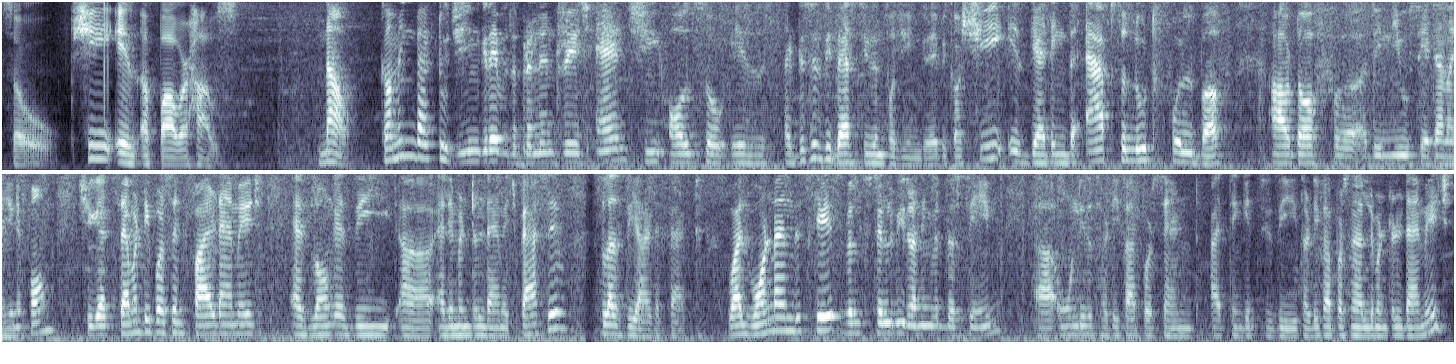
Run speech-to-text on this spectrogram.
So she is a powerhouse. Now, coming back to Jean Grey with the Brilliant Rage, and she also is like this is the best season for Jean Grey because she is getting the absolute full buff out of uh, the new Satana uniform. She gets 70% fire damage as long as the uh, elemental damage passive plus the artifact. While Wanda in this case will still be running with the same, uh, only the 35%, I think it's the 35% elemental damage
